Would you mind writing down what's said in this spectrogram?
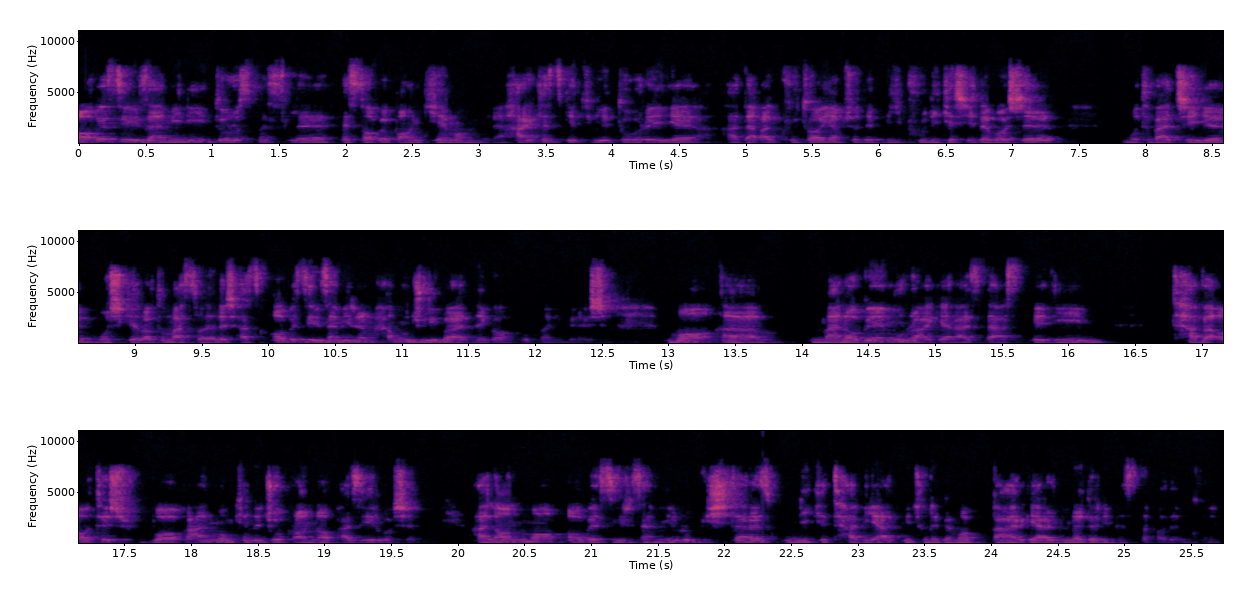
آب زیرزمینی درست مثل حساب بانکی ما میمونه هر کسی که توی دوره حداقل کوتاهی هم شده بی پولی کشیده باشه متوجه مشکلات و مسائلش هست. آب زیرزمینی هم همونجوری باید نگاه بکنیم بهش. ما منابعمون رو اگر از دست بدیم تبعاتش واقعا ممکنه جبران ناپذیر باشه. الان ما آب زیرزمینی رو بیشتر از اونی که طبیعت می‌تونه به ما برگردونه داریم استفاده می‌کنیم.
